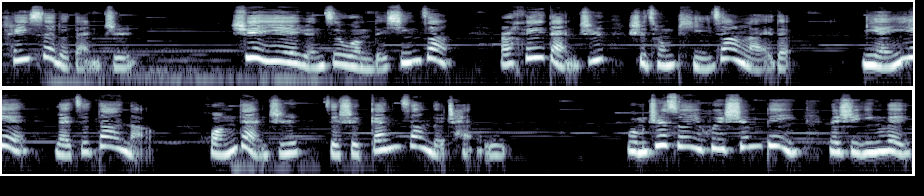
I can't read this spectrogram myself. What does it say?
黑色的胆汁。血液源自我们的心脏，而黑胆汁是从脾脏来的；粘液来自大脑，黄胆汁则是肝脏的产物。我们之所以会生病，那是因为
